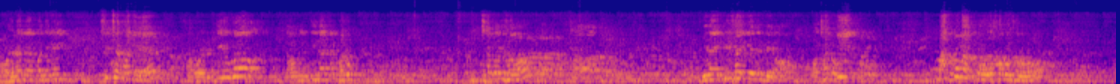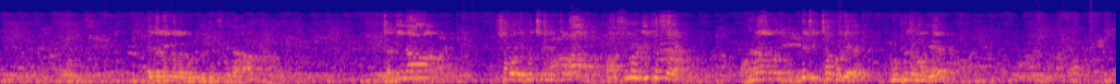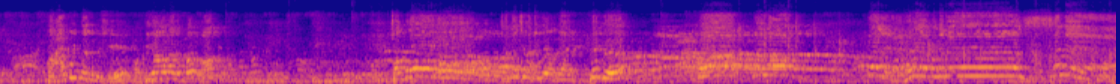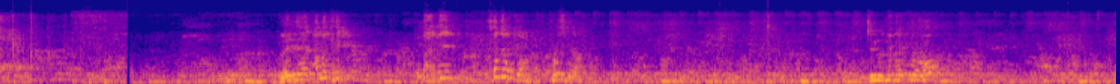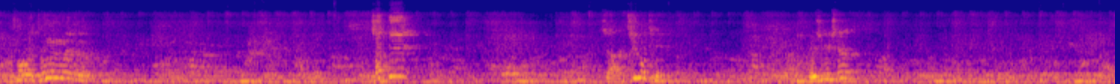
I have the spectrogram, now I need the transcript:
어, 혜란이 아빠님이 침착하게 상호를 띄우고 나오는 니나를 바로 차면서 자 니나의 필살기였는데요. 어, 잡기! 맞고 맞고 서로 서로. 애정 행각을 보는 듯 했습니다 자 니나 샤워를 교체했지만 아, 숨을 익혔어요 어, 아빠님 굉장히 침착하게 무표정하게 다 알고 있다는 듯이 어, 네가 말하는 건 아. 자, 오! 장난치면 안 돼요. 자, 탱크. 와! 선제공격. 좋습니다. 지금 대표했고요. 서로의 둘을 잡기 자 길로틴 열심히 치.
